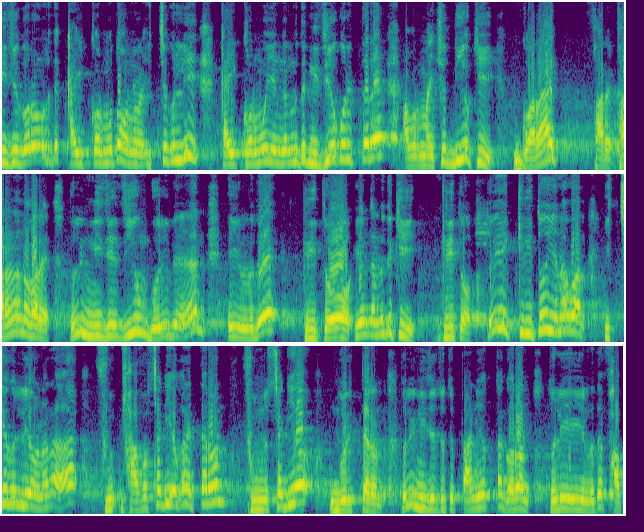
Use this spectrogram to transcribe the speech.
নিজে করা হলে কায়িক কর্ম তো অনারা ইচ্ছে করলি কায়িক কর্ম এঙ্গানোতে নিজেও করিতে পারে। আবার মানুষের দিয়েও কি? গড়ায় ফারে ফারে না না ফারে। তাহলে নিজে জিউম গরিবেন, এই হলো কৃত। ইয়াঙ্গানোতে কি? কৃত। তো এই কৃত ইয়েন আবার ইচ্ছে করলে ওনারা ফাফসাডিও করাইতারন শূন্যসাডিও গরিতারন তাহলে নিজে যদি প্রাণী হত্যা করন তাহলে এই ফাপ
